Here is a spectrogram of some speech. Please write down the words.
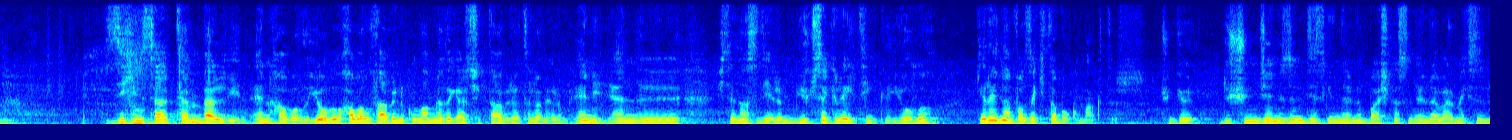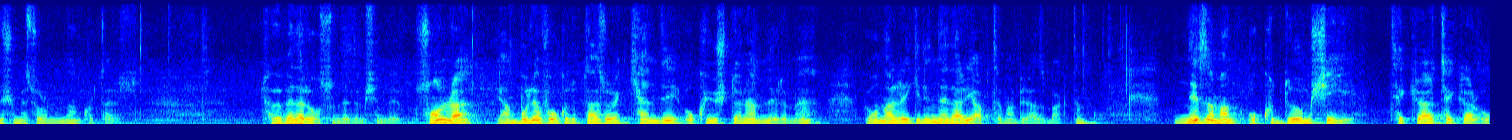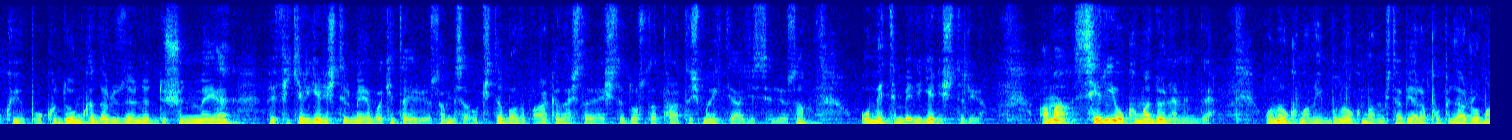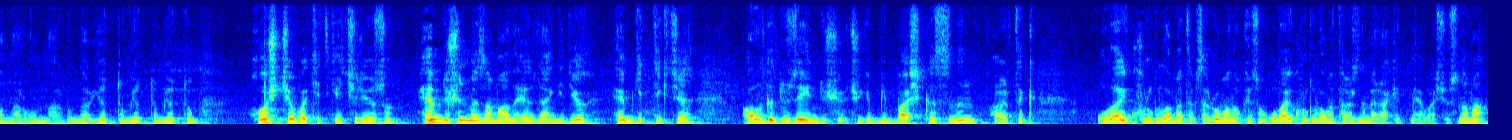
Zihinsel tembelliğin en havalı yolu, havalı tabirini kullanmıyor da gerçek tabiri hatırlamıyorum. En en e, işte nasıl diyelim yüksek reytingli yolu gereğinden fazla kitap okumaktır. Çünkü düşüncenizin dizginlerini başkasının eline vermek sizi düşünme sorumluluğundan kurtarır. Tövbeler olsun dedim şimdi. Sonra yani bu lafı okuduktan sonra kendi okuyuş dönemlerime ve onlarla ilgili neler yaptığıma biraz baktım. Ne zaman okuduğum şeyi tekrar tekrar okuyup okuduğum kadar üzerine düşünmeye ve fikir geliştirmeye vakit ayırıyorsam, mesela o kitabı alıp arkadaşlar, eşte, dostla tartışma ihtiyacı hissediyorsam o metin beni geliştiriyor. Ama seri okuma döneminde onu okumalıyım, bunu okumalıyım. İşte bir ara popüler romanlar, onlar, bunlar yuttum, yuttum, yuttum. Hoşça vakit geçiriyorsun. Hem düşünme zamanı elden gidiyor, hem gittikçe algı düzeyin düşüyor. Çünkü bir başkasının artık olay kurgulama tabii. Mesela roman okuyorsun, olay kurgulama tarzını merak etmeye başlıyorsun ama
